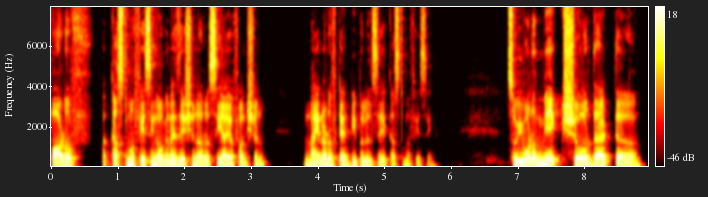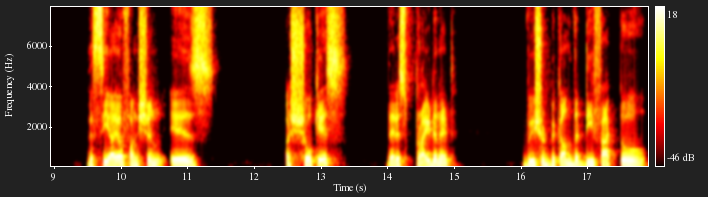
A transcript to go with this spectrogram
part of a customer facing organization or a CIO function, nine out of 10 people will say customer facing. So we want to make sure that uh, the CIO function is a showcase, there is pride in it. We should become the de facto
